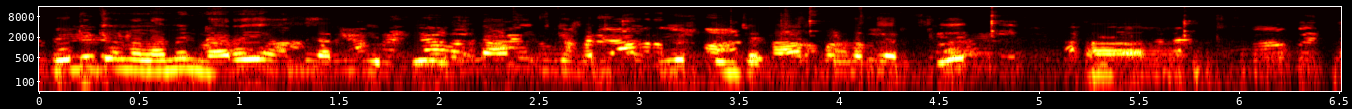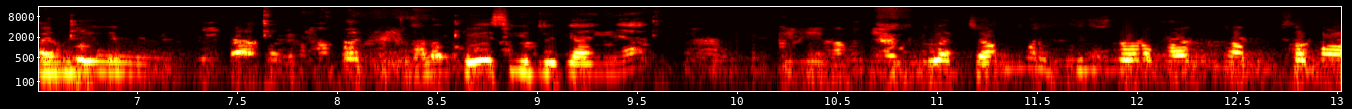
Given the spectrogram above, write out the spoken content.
பொடிக்கண் எல்லாமே நிறைய வந்து இறங்கி இருக்கு எல்லாமே இங்க rate கொஞ்சம் நார்மல்ல தான் இருக்கு. நல்லா பேசிக்கிட்டு இருக்காங்க. நல்லா ஜம்மன் பிரிச்சோட பார்த்து அம்சமா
